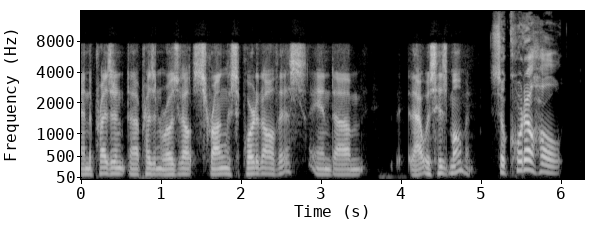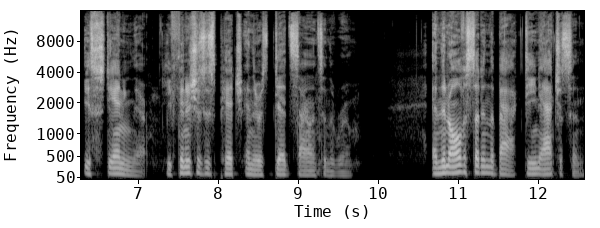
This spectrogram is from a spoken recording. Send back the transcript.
And the president, uh, President Roosevelt, strongly supported all this, and um, that was his moment. So Cordell Hull is standing there. He finishes his pitch, and there's dead silence in the room. And then all of a sudden, in the back, Dean Acheson,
